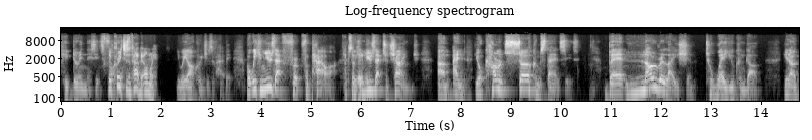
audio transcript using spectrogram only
keep doing this. It's The creatures of habit, aren't we? we are creatures of habit, but we can use that for, for power. Absolutely. We can use that to change. Um, and your current circumstances bear no relation to where you can go. You know,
